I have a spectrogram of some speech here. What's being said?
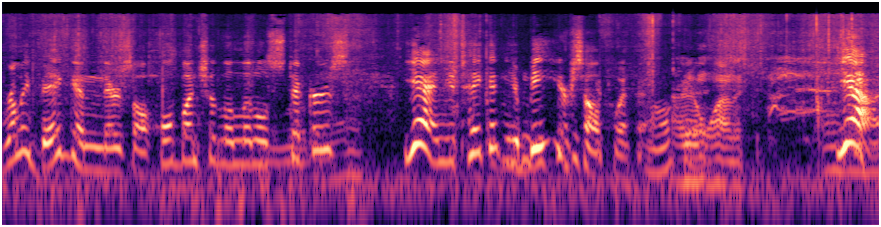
really big and there's a whole bunch of the little stickers. Yeah, and you take it and you beat yourself with it. I don't want it. Yeah,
